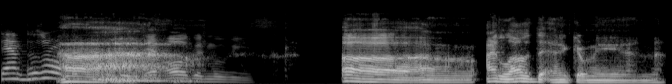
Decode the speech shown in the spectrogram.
Damn, those are all. They're all good movies. uh, I love the Anchorman.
